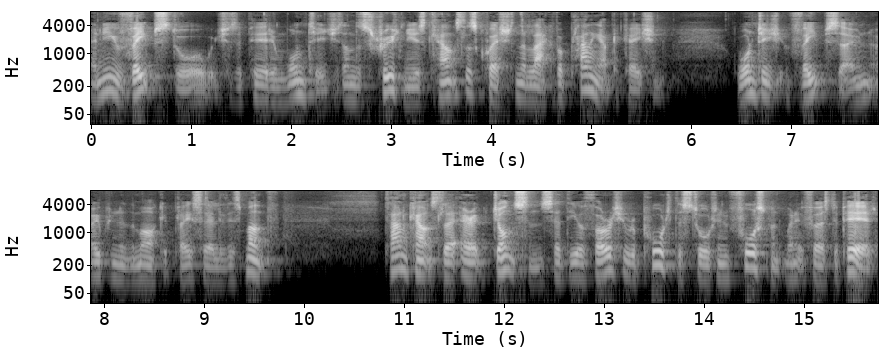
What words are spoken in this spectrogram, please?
A new vape store, which has appeared in Wantage, is under scrutiny as councillors question the lack of a planning application. Wantage Vape Zone opened in the marketplace early this month. Town Councillor Eric Johnson said the authority reported the store to enforcement when it first appeared,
